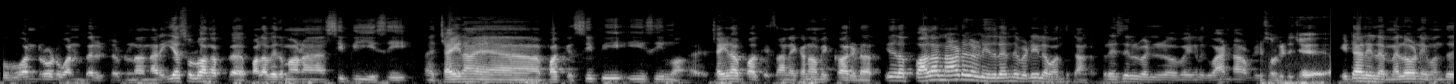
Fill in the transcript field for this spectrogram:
one road one belt அப்படின்னா நிறைய சொல்லுவாங்க. பல விதமான சிபிஇசி சைனா பாக்கி சிபிஇசின்னுவாங்க சைனா பாகிஸ்தான் எக்கனாமிக் காரிடார் இதுல பல நாடுகள் இதுல இருந்து வெளியில வந்துட்டாங்க. பிரேசில் வெளியில எங்களுக்கு வேண்டாம் அப்படின்னு சொல்லிடுச்சு. இட்டாலியில மெலோனி வந்து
